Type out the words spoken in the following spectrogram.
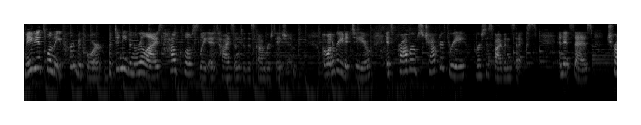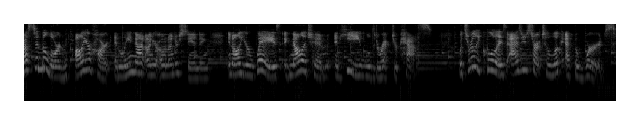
Maybe it's one that you've heard before, but didn't even realize how closely it ties into this conversation. I want to read it to you. It's Proverbs chapter 3, verses 5 and 6. And it says, Trust in the Lord with all your heart and lean not on your own understanding. In all your ways acknowledge him, and he will direct your paths. What's really cool is as you start to look at the words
